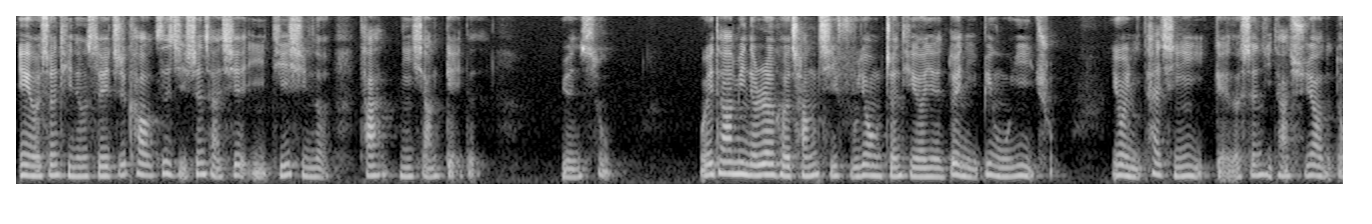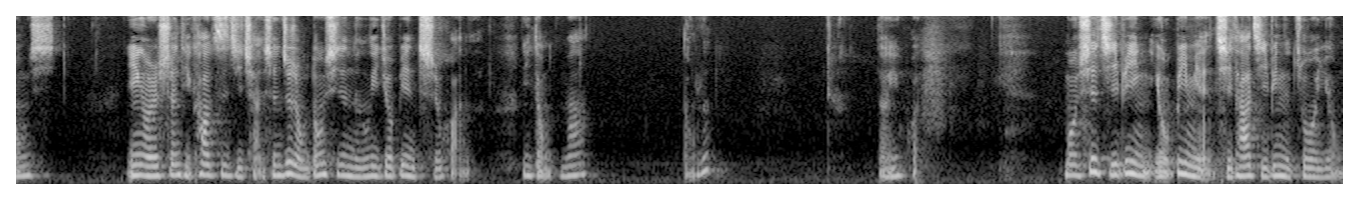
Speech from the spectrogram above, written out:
因而身体能随之靠自己生产些已提醒了他你想给的元素。维他命的任何长期服用，整体而言对你并无益处，因为你太轻易给了身体它需要的东西。因而，身体靠自己产生这种东西的能力就变迟缓了。你懂了吗？懂了。等一会儿，某些疾病有避免其他疾病的作用，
